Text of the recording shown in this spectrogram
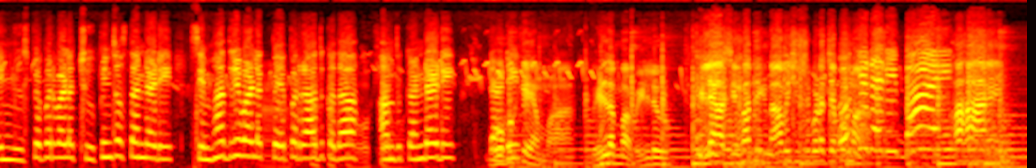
నేను న్యూస్ పేపర్ వాళ్ళకి చూపించొస్తాను డాడీ. సింహాద్రి వాళ్ళకి పేపర్ రాదు కదా. అందుకని డాడీ. డాడీ. ఓకే అమ్మా. వెళ్ళమ్మా వెళ్ళు. వెళ్ళి ఆ సింహాద్రికి నా విషయం కూడా చెప్పమ్మా. Okay daddy. బాయ్. హాయ్.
